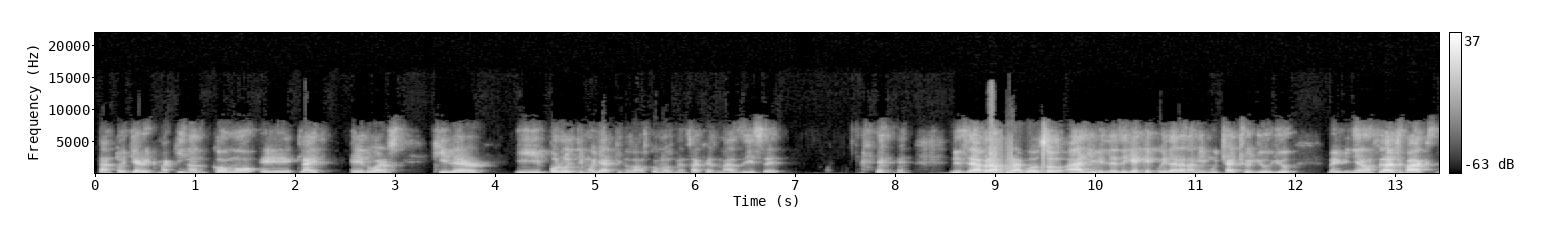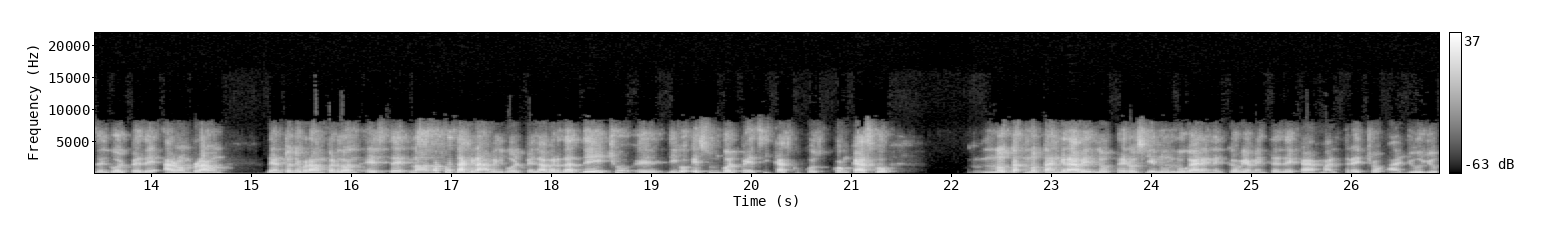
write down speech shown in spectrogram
tanto Jerick McKinnon como Clyde Edwards Hiller. Y por último, ya aquí nos vamos con unos mensajes más, dice, dice Abraham Fragoso, ay, les dije que cuidaran a mi muchacho Yuyu, me vinieron flashbacks del golpe de Aaron Brown, de Antonio Brown, perdón. Este, no, no fue tan grave el golpe, la verdad. De hecho, eh, digo, es un golpe, sí, casco con, casco, no, no tan grave, pero sí en un lugar en el que obviamente deja maltrecho a Yuyu.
